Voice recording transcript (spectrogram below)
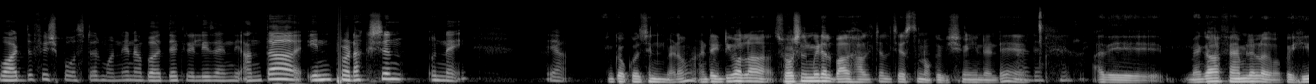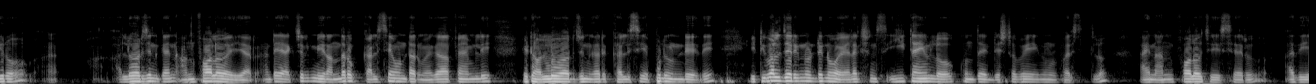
వాట్ ద ఫిష్ పోస్టర్ మొన్నే నా బర్త్డేకి రిలీజ్ అయింది. అంతా ఇన్ ప్రొడక్షన్ ఉన్నాయి. యా. ఇంకో క్వశ్చన్ మేడం. అంటే ఇటీవల సోషల్ మీడియాలో బాగా హల్చల్ చేస్తున్న ఒక విషయం ఏంటంటే అది మెగా ఫ్యామిలీలో ఒక హీరో అల్లు అర్జున్ కానీ అన్ఫాలో అయ్యారు. అంటే యాక్చువల్లీ మీరు అందరూ కలిసే ఉంటారు మెగా ఫ్యామిలీ. ఇటు అల్లు అర్జున్ గారు కలిసి ఎప్పుడు ఉండేది. ఇటీవల జరిగినట్టు నువ్వు ఎలక్షన్స్ ఈ టైంలో కొంత డిస్టర్బ్ అయిన పరిస్థితిలో ఆయన అన్ఫాలో చేశారు. అది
